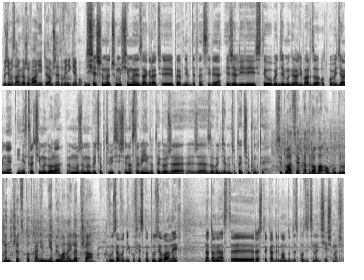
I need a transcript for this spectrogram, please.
będziemy zaangażowani, to ja myślę, że to wynik nie był. W dzisiejszym meczu musimy zagrać y, pewnie w defensywie. Jeżeli z tyłu będziemy grali bardzo odpowiedzialnie i nie stracimy gola, możemy być optymistycznie nastawieni do tego, że, że zdobędziemy tutaj trzy punkty. Sytuacja kadrowa obu drużyn przed spotkaniem nie była najlepsza. Dwóch zawodników jest kontuzjowanych, natomiast y, resztę kadry mam do dyspozycji na dzisiejszy mecz.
